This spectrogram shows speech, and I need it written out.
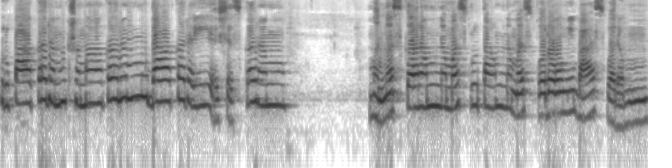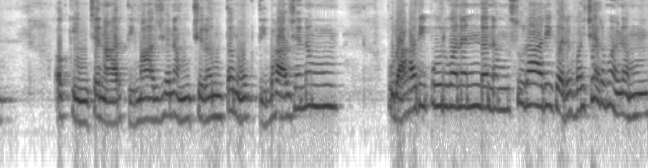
कृपाकरं क्षमाकरं मुदाकरै यशस्करम् मनस्करं नमस्कृतां नमस्करोमि भास्वरम्। अकिञ्चनार्तिमार्जनं चिरन्तनोक्तिभाजनं पुरारिपूर्वनन्दनं सुरारिगर्वचर्वणम्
